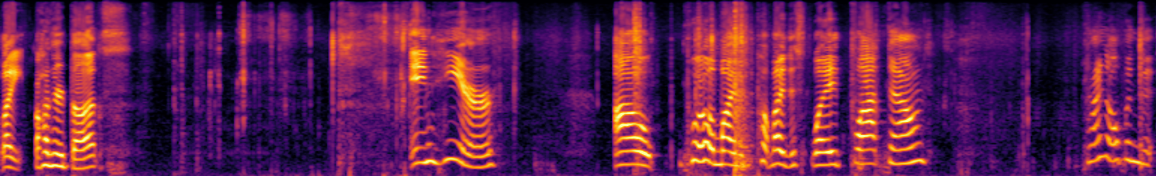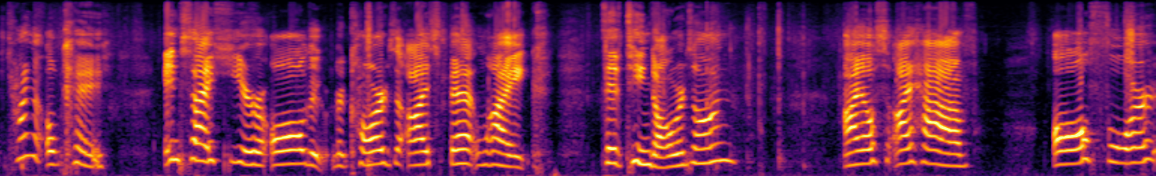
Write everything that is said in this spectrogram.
like 100 bucks. In here, I'll put my put my display flat down. Trying to open it. Trying to okay. Inside here, all the the cards that I spent like fifteen dollars on. I also I have all four.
